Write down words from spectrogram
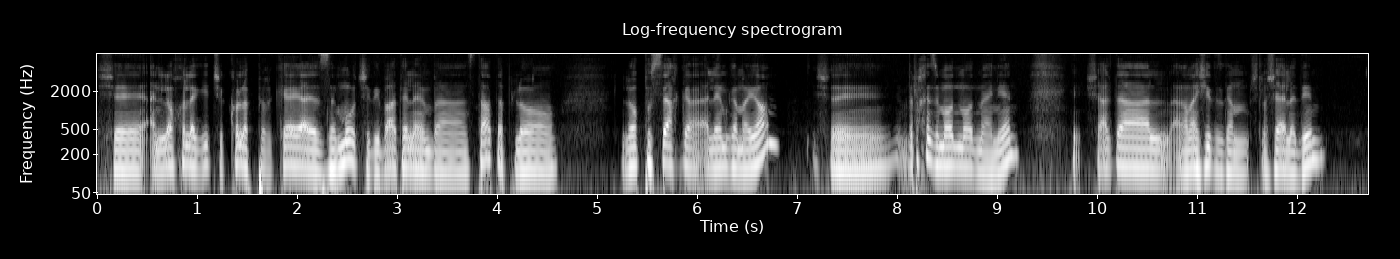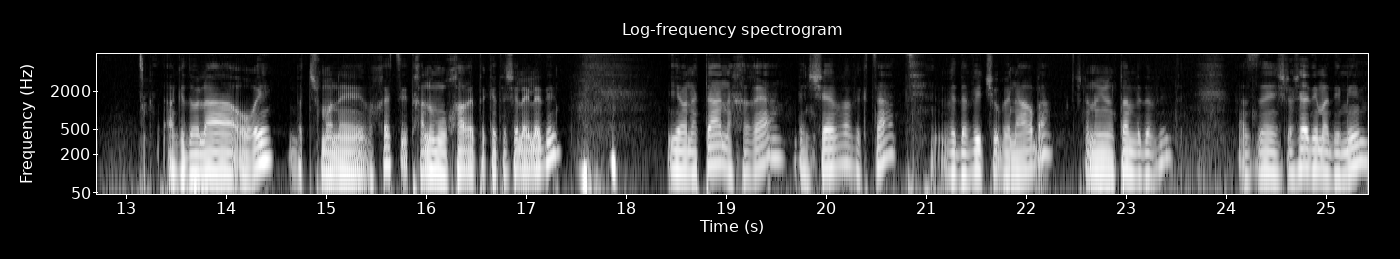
שאני לא יכול להגיד שכל הפרקי היזמות שדיברתי עליהם בסטארט-אפ לא, לא פוסח עליהם גם היום, ש... ולכן זה מאוד מאוד מעניין. שאלת על הרמה האישית, אז גם שלושה ילדים. הגדולה אורי, בת שמונה וחצי, התחלנו מאוחר את הקטע של הילדים. יונתן אחריה, בן שבע וקצת, ודוד שהוא בן ארבע. יש לנו יונתן ודוד. אז uh, שלושה ילדים מדהימים.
